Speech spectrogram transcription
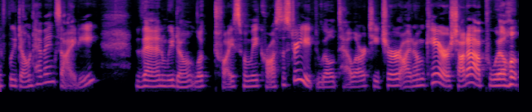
If we don't have anxiety, then we don't look twice when we cross the street. We'll tell our teacher, "I don't care, shut up." We'll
